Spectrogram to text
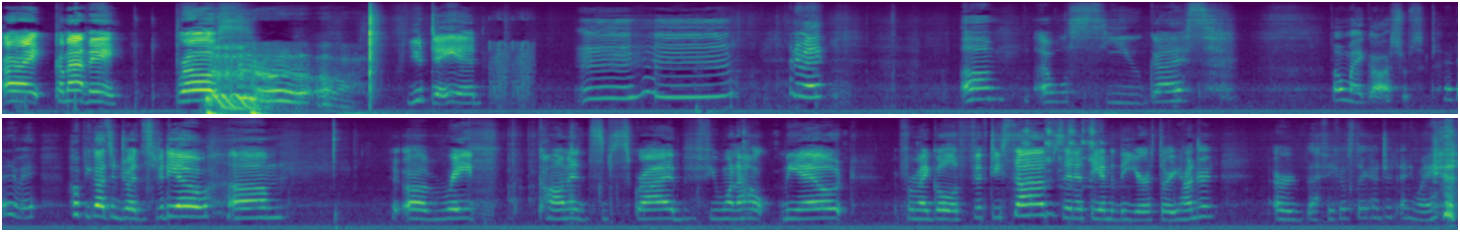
Alright, come at me. Bros. you did. Mm -hmm. Anyway. Um, I will see you guys. Oh my gosh, I'm so tired. Anyway, hope you guys enjoyed this video. Um, uh, rate, comment, subscribe if you want to help me out for my goal of 50 subs and at the end of the year 300 or I think it was 300 anyway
